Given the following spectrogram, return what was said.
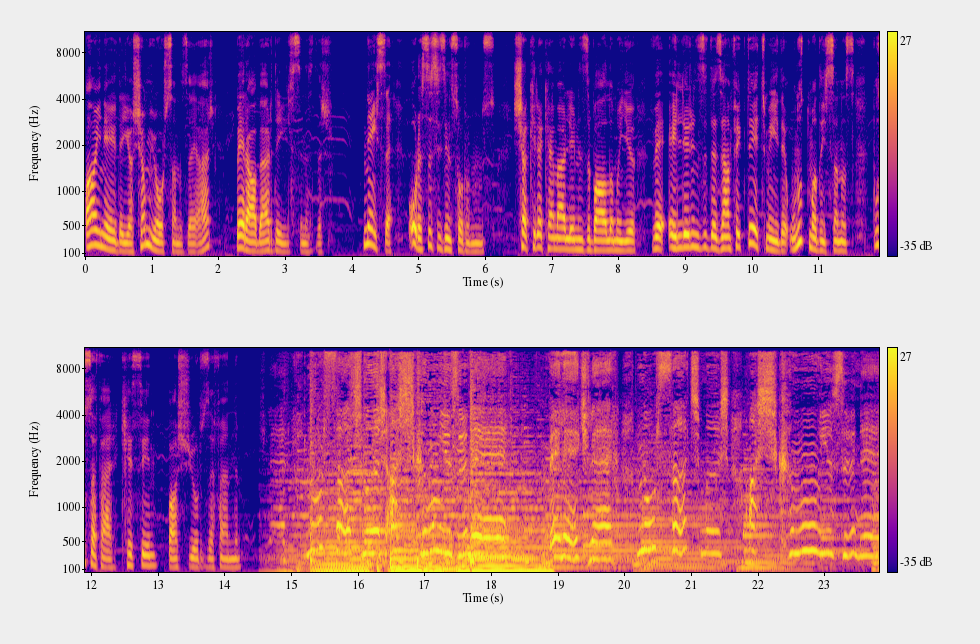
Aynı evde yaşamıyorsanız eğer beraber değilsinizdir. Neyse orası sizin sorununuz. Şakire kemerlerinizi bağlamayı ve ellerinizi dezenfekte etmeyi de unutmadıysanız bu sefer kesin başlıyoruz efendim. Nur saçmış aşkın yüzüne Melekler nur saçmış aşkın yüzüne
